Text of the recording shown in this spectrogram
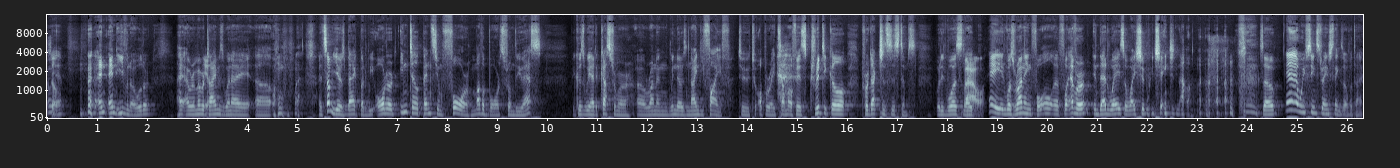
oh, so yeah. and and even older I, I remember yeah. times when I, uh, it's some years back, but we ordered Intel Pentium 4 motherboards from the US because we had a customer uh, running Windows 95 to, to operate some of his critical production systems. But it was wow. like, hey, it was running for all, uh, forever in that way, so why should we change it now? so yeah, we've seen strange things over time.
